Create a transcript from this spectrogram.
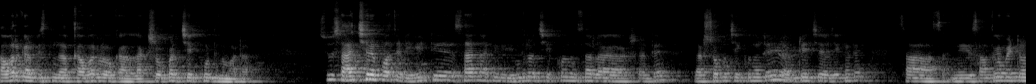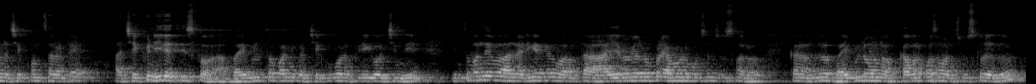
కవర్ కనిపిస్తుంది. ఆ కవర్లో ఒక లక్ష రూపాయలు చెక్ ఉంటుంది అనమాట చూసి ఆశ్చర్యపోతాడు. ఏంటి సార్ నాకు ఇది ఇందులో చెక్ ఉంది సార్ లక్ష అంటే లక్ష రూపాయలు చెక్ ఉందంటే ఎంటీ చెక్ అంటే స- నీ సంతకం పెట్టి ఉన్న చెక్ ఉంది సార్ అంటే ఆ చెక్ నీదే తీసుకో. ఆ బైబిల్తో పాటు నీకు ఆ చెక్ కూడా ఫ్రీగా వచ్చింది. ఇంతమంది వాళ్ళు అడిగారు కానీ వాళ్ళంతా ఆ ఇరవై వేల రూపాయలు అమౌంట్ కోసం చూస్తున్నారు. కానీ అందులో బైబిల్లో ఉన్న కవర్ కోసం వాళ్ళు చూసుకోలేదు.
